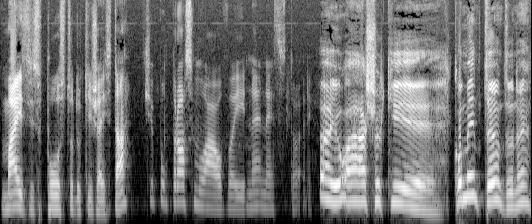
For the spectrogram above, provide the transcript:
mais exposto do que já está? Tipo um próximo alvo aí, né, nessa história. Ah, eu acho que, comentando, né?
